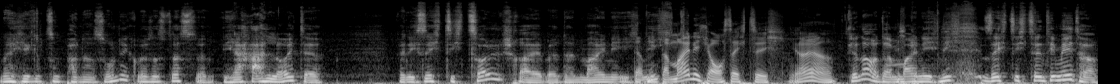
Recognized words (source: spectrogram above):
Na, hier gibt es ein Panasonic, was ist das denn? Ja, Leute, wenn ich 60 Zoll schreibe, dann meine ich dann, nicht. Dann meine ich auch 60, ja, ja. Genau, dann ich meine ich nicht 60 Zentimeter.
